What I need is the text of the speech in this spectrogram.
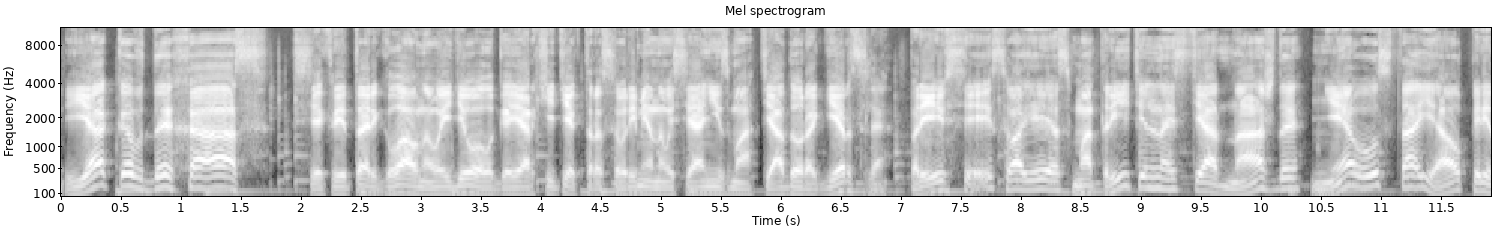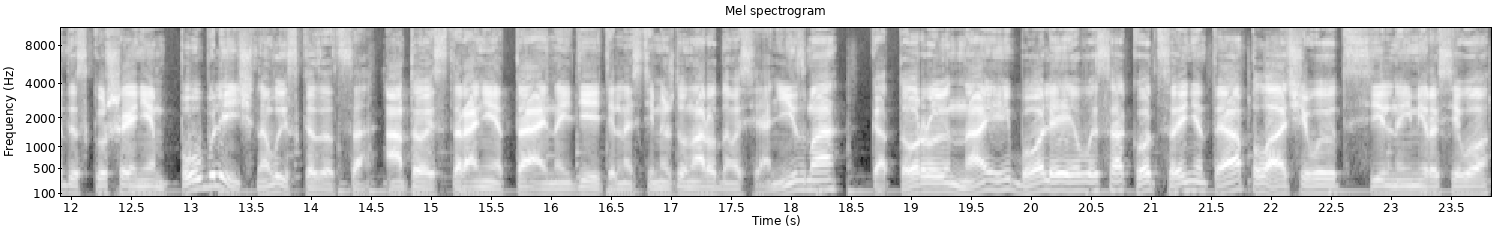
Яков де секретарь главного идеолога и архитектора современного сионизма Теодора Герцля, при всей своей осмотрительности однажды не устоял перед искушением публично высказаться о той стороне тайной деятельности международного сионизма, которую наиболее высоко ценят и оплачивают сильные мира сего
